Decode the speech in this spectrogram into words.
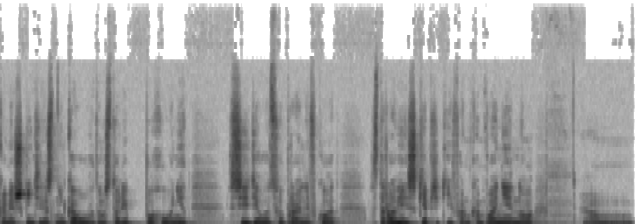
коммерческий интерес. Никого в этом истории плохого нет. Все делают свой правильный вклад в здоровье, и скептики, и фармкомпании, но эм,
